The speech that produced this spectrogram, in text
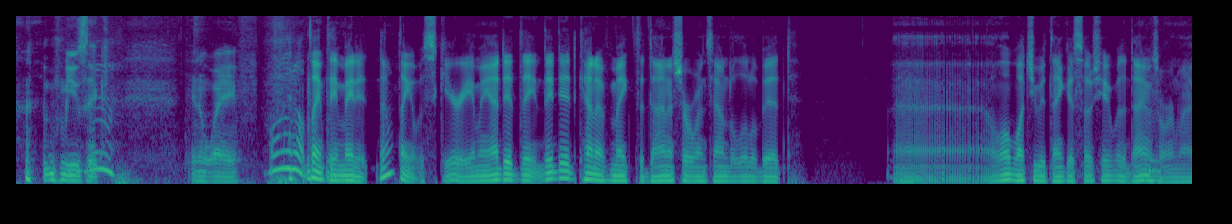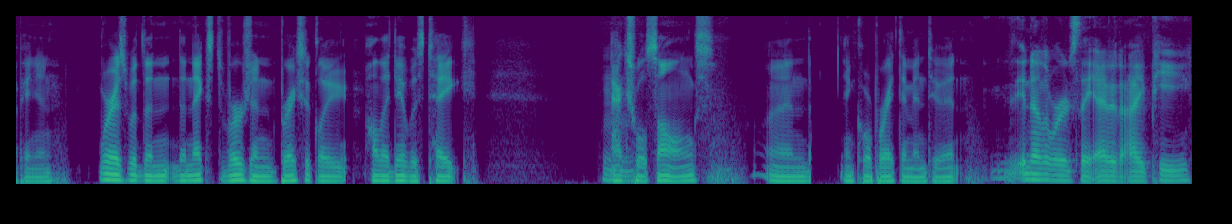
music in a way. Well, I don't think they made it. I don't think it was scary. I mean, I did. They they did kind of make the dinosaur one sound a little bit, uh, well, what you would think associated with a dinosaur, in my opinion. Whereas with the the next version, basically all they did was take Mhm. actual songs and incorporate them into it. In other words, they added IP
